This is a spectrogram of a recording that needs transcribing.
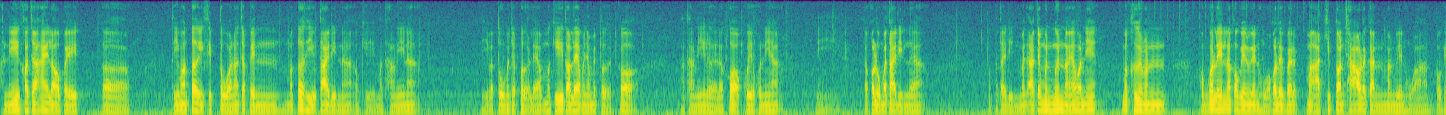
อันนี้เขาจะให้เราไป เอ่อ ตีมอนเตอร์อีกสิบตัวนะจะเป็นมอนเตอร์ที่อยู่ใต้ดินนะโอเค มาทางนี้นะนี่ประตูมันจะเปิดแล้วเมื่อกี้ตอนแรกมันยังไม่เปิดก็มาทางนี้เลยแล้วก็คุยกับคนนี้ฮะนี่แล้วก็ลงไปใต้ดินเลยฮะลงไปใต้ดินมันอาจจะมึนๆหน่อยนะวันนี้ เมื่อคืนมันผมก็เล่นแล้วก็เวียนเวียนหัวก็เลยไปมาอัดคลิปตอนเช้าแล้วกันมันเวียนหัวโอเค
